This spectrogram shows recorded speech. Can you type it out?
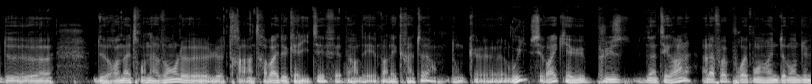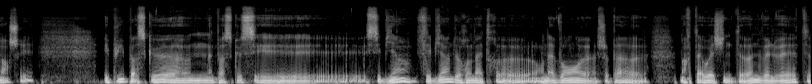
de, de remettre en avant le, le un travail de qualité fait par des, par des créateurs. Donc oui, c'est vrai qu'il y a eu plus d'intégrales, à la fois pour répondre à une demande du marché, et puis parce que parce que c'est c'est bien, c'est bien de remettre en avant, je sais pas, Martha Washington, Velvet,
